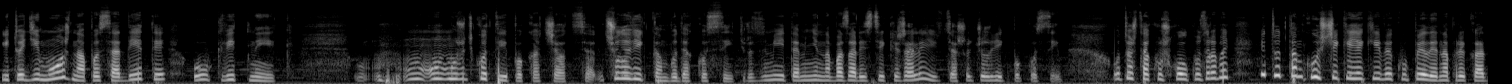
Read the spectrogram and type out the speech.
і тоді можна посадити у квітник. Можуть коти покачатися. Чоловік там буде косити, розумієте? Мені на базарі стільки жаліються, що чоловік покосив. Отож таку школку зробити, і тут там кущики, які ви купили, наприклад,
